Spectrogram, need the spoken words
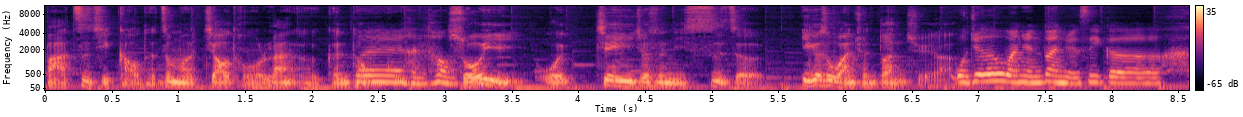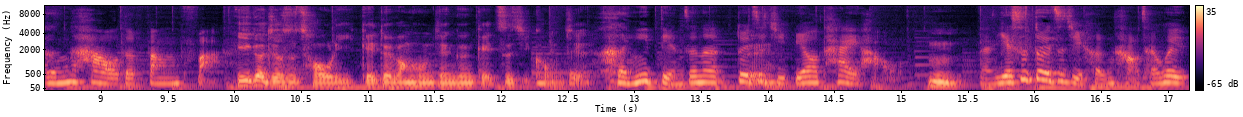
把自己搞得这么焦头烂额跟痛苦，很痛。苦。所以我建议就是你试着，一个是完全断绝了，我觉得完全断绝是一个很好的方法，一个就是抽离，给对方空间跟给自己空间，狠一点，真的对自己不要太好。嗯，也是对自己很好，才会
